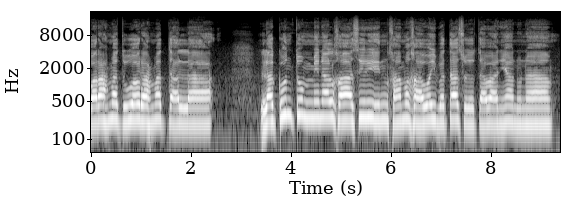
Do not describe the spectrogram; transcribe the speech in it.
ورحمت او رحمت الله لکنتم من الخاسرین خامخوی بتاسو توانیانو نام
